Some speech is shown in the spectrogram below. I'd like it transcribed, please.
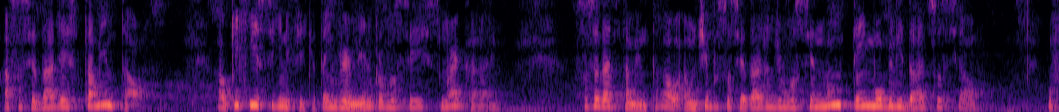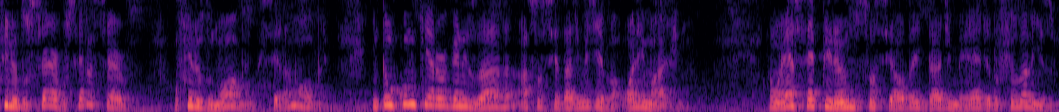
a sociedade é estamental. Ah, o que, que isso significa? Está em vermelho para vocês marcarem. Sociedade estamental é um tipo de sociedade onde você não tem mobilidade social. O filho do servo será servo, o filho do nobre será nobre. Então, como que era organizada a sociedade medieval? Olha a imagem. Então, essa é a pirâmide social da Idade Média, do feudalismo.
